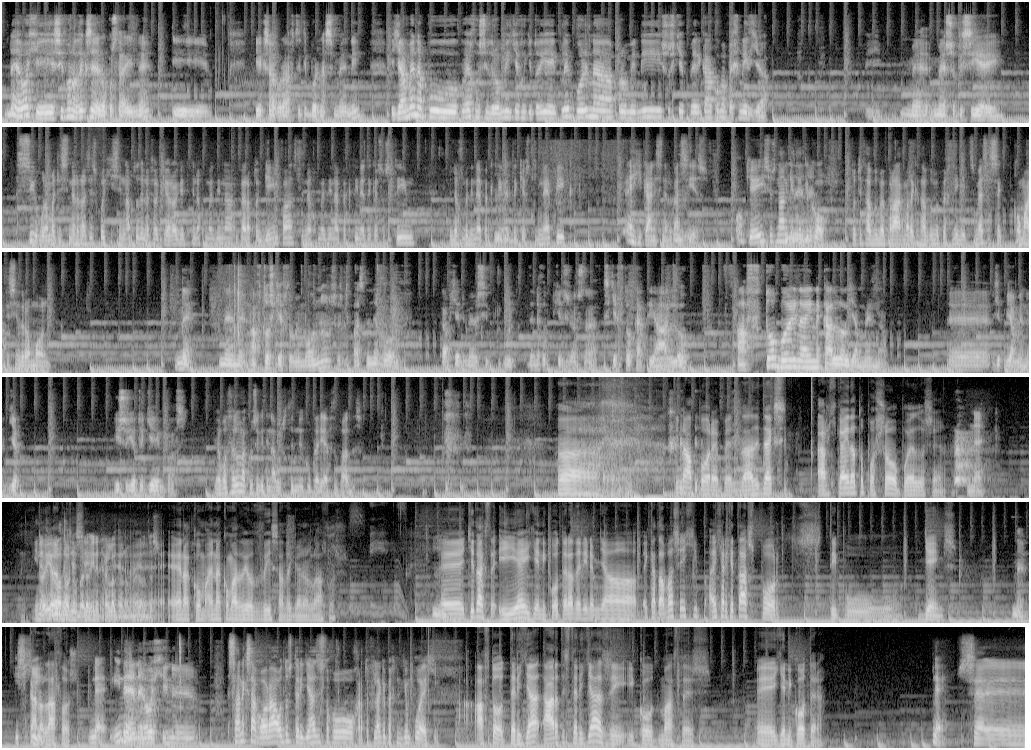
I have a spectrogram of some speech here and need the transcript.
Ναι, όχι, σύμφωνα δεν ξέρω πώς θα είναι η, η εξαγορά αυτή, τι μπορεί να σημαίνει. Για μένα που έχω συνδρομή και έχω και το EA Play μπορεί να προμηνεί ίσως και μερικά ακόμα παιχνίδια με, μέσω της E EA. Σίγουρα με τις συνεργασίες που έχει συνάψει τον τελευταίο καιρό, γιατί την έχουμε δει να, πέρα από το Game Pass, την έχουμε δει να επεκτείνεται και στο Steam, την έχουμε δει να επεκτείνεται και στην Epic. Έχει κάνει συνεργασίες. Οκ, ίσως να είναι και Ναι, ναι. θετικό το ότι θα δούμε πράγματα και θα δούμε παιχνίδια της μέσα σε κομμάτι συνδρομών. Ναι, Ναι, ναι, αυτό σκέφτομαι μόνο σε αυτή τη φάση. Δεν έχω κάποια ενημέρωση ή δεν έχω τέτοια να σκεφτώ κάτι άλλο. Αυτό μπορεί να είναι καλό για μένα. Ε, για, για μένα. Για, ίσως για το Game Pass. Εγώ θέλω να ακούσω και την άποψη του Νίκου περί αυτού πάντως. Τι να πω ρε παιδί, δηλαδή εντάξει, αρχικά είδα το ποσό που έδωσε. Ναι. Είναι τρελό το νούμερο, είναι τρελό το νούμερο. 1,2 δις αν δεν κάνω λάθος. Ε, κοιτάξτε, η EA γενικότερα δεν είναι μια... Ε, κατά βάση έχει, έχει αρκετά sport τύπου games. Ναι. Ισχύει. Κάνω λάθος; Ναι, είναι... ναι, ναι, όχι, είναι... Σαν εξαγορά όντως ταιριάζει στο χαρτοφυλάκιο παιχνιδιών που έχει. Αυτό, τεριά... άρα της ταιριάζει η Codemasters ε, γενικότερα. Ναι, σε,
